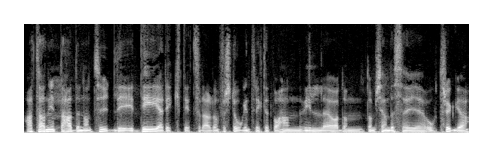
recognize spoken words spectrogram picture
att han inte hade någon tydlig idé riktigt. Sådär. De förstod inte riktigt vad han ville och de, de kände sig otrygga.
